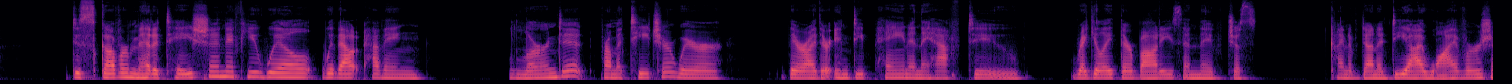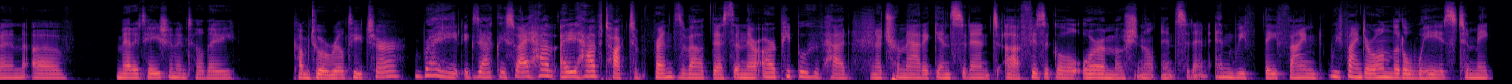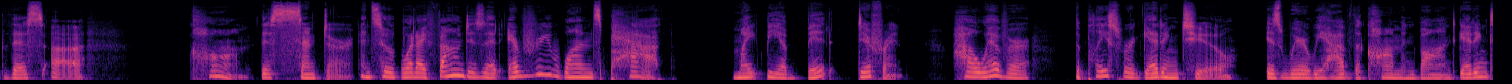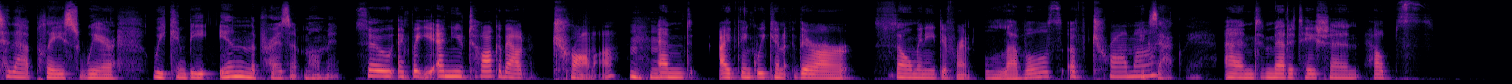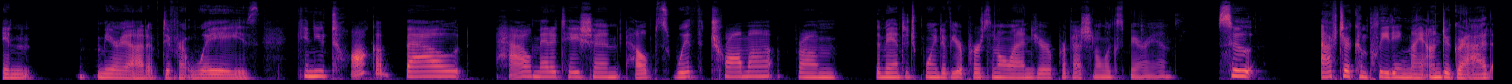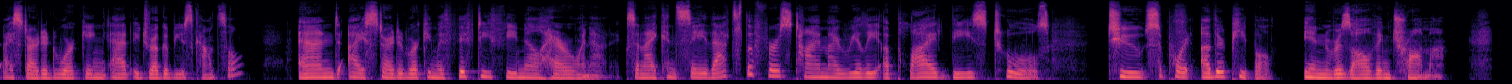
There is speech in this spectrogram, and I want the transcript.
discover meditation, if you will, without having learned it from a teacher where they're either in deep pain and they have to regulate their bodies and they've just kind of done a DIY version of meditation until they come to a real teacher? Right exactly. So i have i have talked to friends about this and there are people who've had a traumatic incident physical or emotional incident and we they find we find our own little ways to make this uh, calm this center. And so what i found is that everyone's path might be a bit different. However the place we're getting to is where we have the common bond, getting to that place where we can be in the present moment. So, but and you talk about trauma, mm-hmm. and I think we can. There are so many different levels of trauma. Exactly. And meditation helps in mm-hmm. myriad of different ways. Can you talk about how meditation helps with trauma from the vantage point of your personal and your professional experience? So, after completing my undergrad, I started working at a drug abuse council and I started working with 50 female heroin addicts. And I can say that's the first time I really applied these tools to support other people in resolving trauma.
